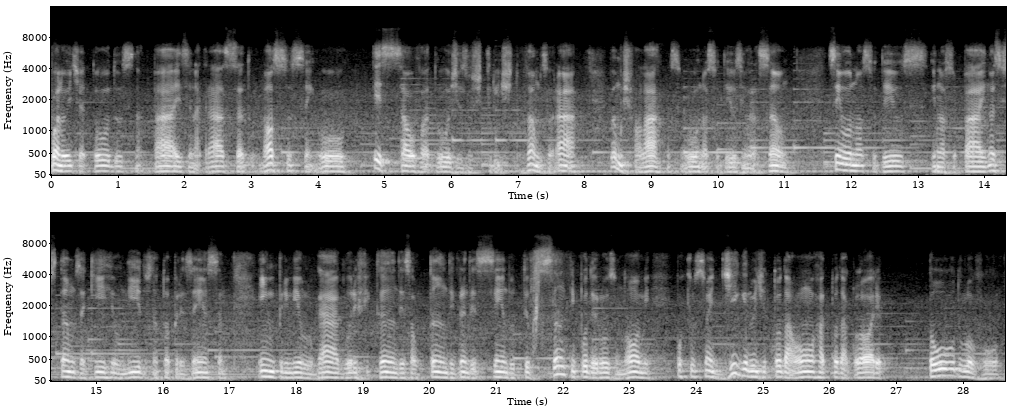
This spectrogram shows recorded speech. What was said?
Boa noite a todos, na paz e na graça do nosso Senhor e Salvador Jesus Cristo. Vamos orar, vamos falar com o Senhor, nosso Deus, em oração. Senhor, nosso Deus e nosso Pai, nós estamos aqui reunidos na Tua presença, em primeiro lugar, glorificando, exaltando, engrandecendo o Teu santo e poderoso nome, porque o Senhor é digno de toda honra, toda glória, todo louvor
